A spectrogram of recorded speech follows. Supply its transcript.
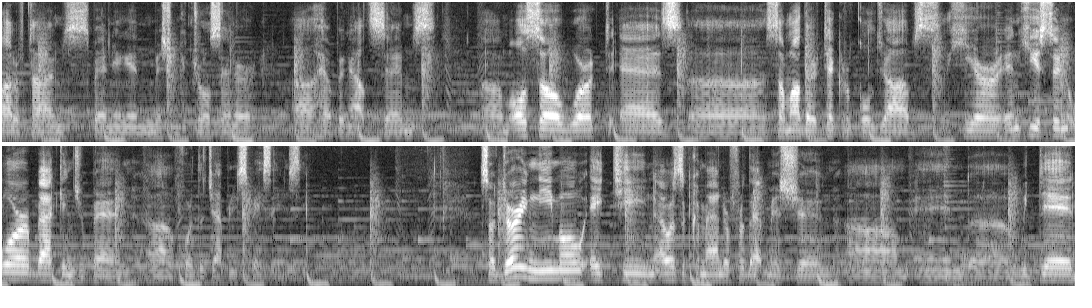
lot of times spending in Mission Control Center, uh, helping out Sims. Um, also worked as uh, some other technical jobs here in Houston or back in Japan uh, for the Japanese Space Agency. So during NEEMO 18, I was a commander for that mission, um, and uh, we did.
